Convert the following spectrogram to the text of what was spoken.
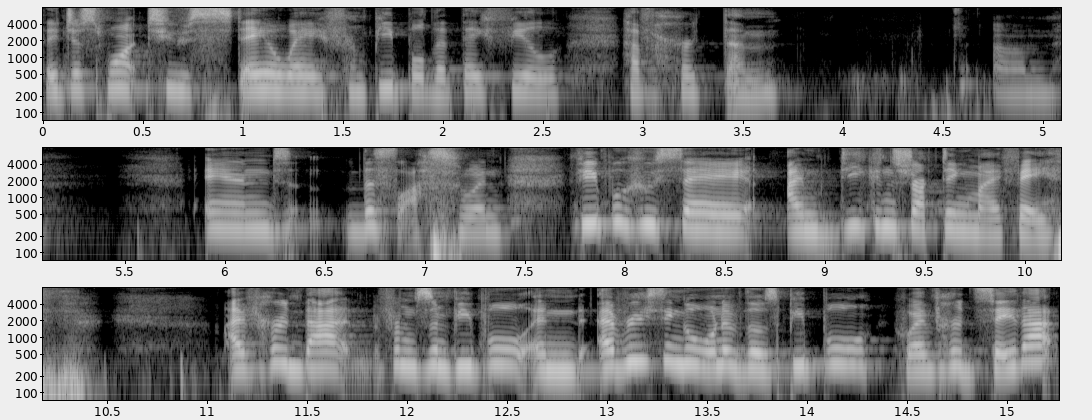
They just want to stay away from people that they feel have hurt them. Um, and this last one people who say, I'm deconstructing my faith. I've heard that from some people, and every single one of those people who I've heard say that,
